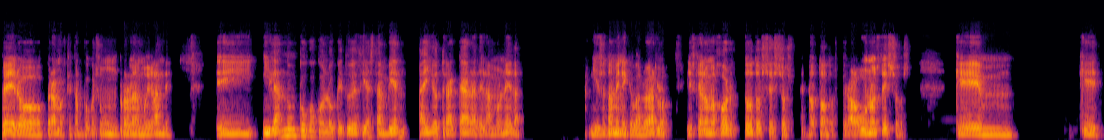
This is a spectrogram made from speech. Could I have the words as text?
pero, pero vamos, que tampoco es un problema muy grande. Y hilando un poco con lo que tú decías, también hay otra cara de la moneda, y eso también hay que valorarlo. Y es que a lo mejor todos esos, no todos, pero algunos de esos que, mm, que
